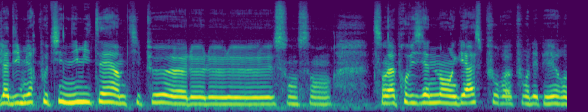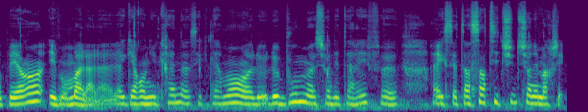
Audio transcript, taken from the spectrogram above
Vladimir Poutine limitait un petit peu son, approvisionnement en gaz pour, pour les pays européens. Et bon, voilà, la, guerre en Ukraine, c'est clairement le, boom sur les tarifs euh, avec cette incertitude sur les marchés.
